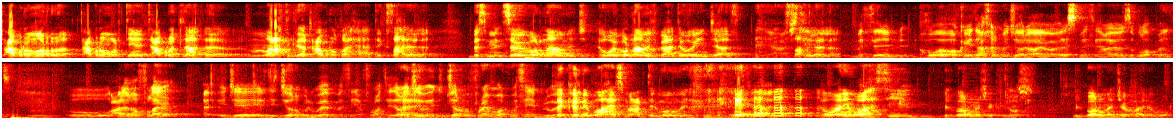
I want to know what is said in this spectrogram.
تعبره مرة تعبره مرتين تعبره ثلاثة ما راح تقدر تعبره طول حياتك صح ولا لا؟ بس من تسوي برنامج. هو البرنامج بعد هو إنجاز. صح ولا لا؟ مثلا هو okay داخل مجال اي أو اس مثلا اي أو اس ديفلوبمنت وعلى غفلة اجى يجرب الويب مثلا front. يجرب framework مثلا بالويب. ذكرني بواحد اسمه عبد المؤمن. هو أنا واهسي بالبرمجة كلش. بالبرمجة وهاي الأمور.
